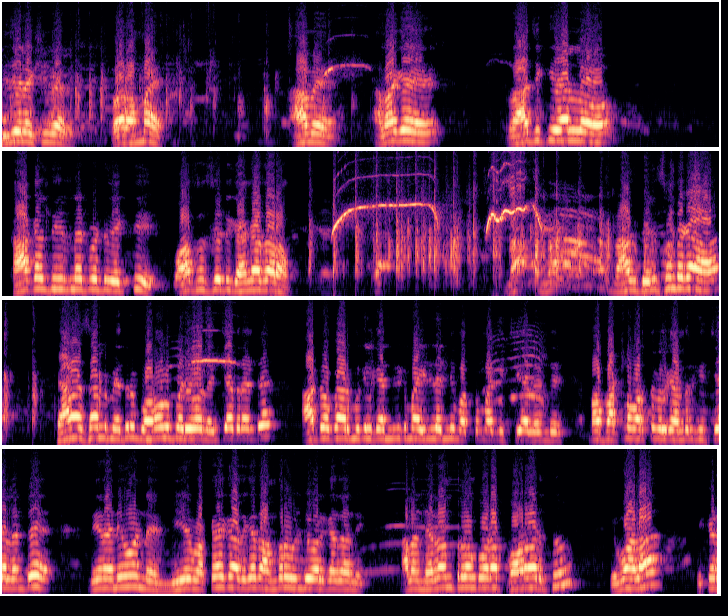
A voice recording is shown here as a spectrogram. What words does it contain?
విజయలక్ష్మి గారు. వారి అమ్మాయి ఆమె అలాగే రాజకీయాల్లో కాకలు తీరినటువంటి వ్యక్తి వాసనశెట్టి గంగాధరం. నాకు తెలుసుండగా చాలాసార్లు మీ ఇద్దరు గొడవలు పడేవాళ్ళు. ఏం చేద్దరంటే ఆటో కార్మికులకి అన్నిటికీ మా ఇళ్ళన్నీ మొత్తం మాకు ఇచ్చేయాలండి. మా బట్టల వర్తకులకి అందరికి ఇచ్చేయాలంటే నేను అనేవాడిని మీరు ఒక్కరే కాదు కదా అందరూ ఉండేవారు కదా అని. అలా నిరంతరం కూడా పోరాడుతూ ఇవాళ ఇక్కడ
